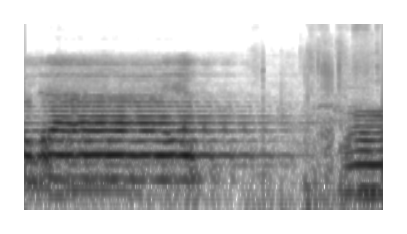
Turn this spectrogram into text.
రుద్రాయ. ఓం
